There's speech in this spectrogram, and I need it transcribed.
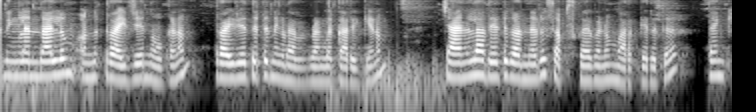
ഇപ്പം നിങ്ങൾ എന്തായാലും ഒന്ന് ട്രൈ ചെയ്ത് നോക്കണം. ട്രൈ ചെയ്തിട്ട് നിങ്ങളുടെ അഭിപ്രായങ്ങളൊക്കെ അറിയിക്കണം. ചാനൽ ആദ്യമായിട്ട് കാണുന്നവർ സബ്സ്ക്രൈബ് ചെയ്യണം മറക്കരുത്. താങ്ക്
